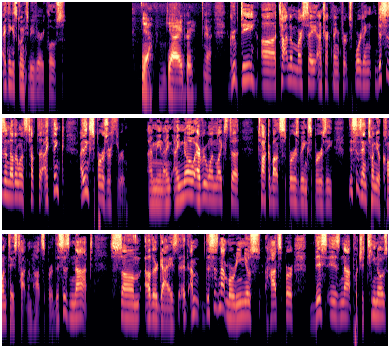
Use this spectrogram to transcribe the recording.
I think it's going to be very close. Yeah, yeah, I agree. Yeah, Group D: uh, Tottenham, Marseille, Eintracht Frankfurt, Sporting. This is another one that's tough to. I think. I think Spurs are through. I mean, I, I know everyone likes to talk about Spurs being Spursy. This is Antonio Conte's Tottenham Hotspur. This is not some other guys. I'm, this is not Mourinho's Hotspur. This is not Pochettino's.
